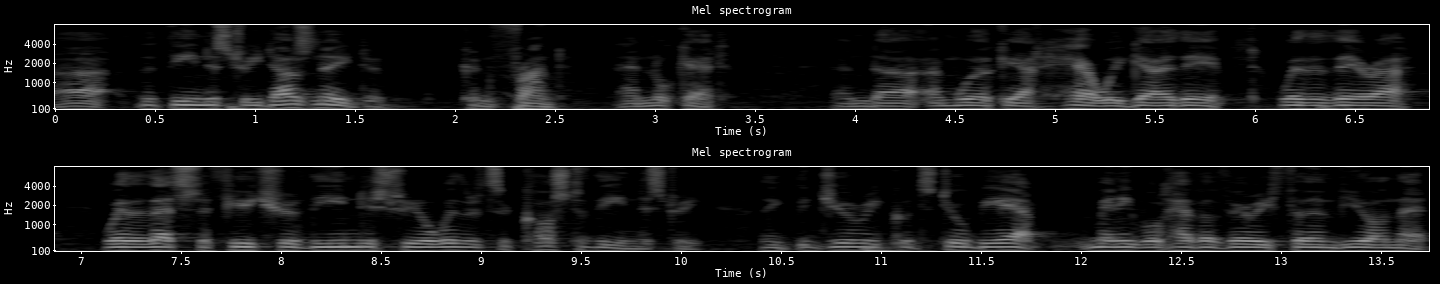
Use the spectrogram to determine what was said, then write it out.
uh, that the industry does need to confront and look at and, uh, and work out how we go there, whether, there are, whether that's the future of the industry or whether it's the cost of the industry. I think the jury could still be out. Many will have a very firm view on that.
